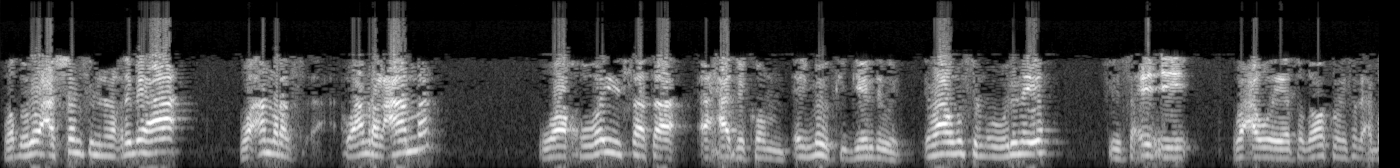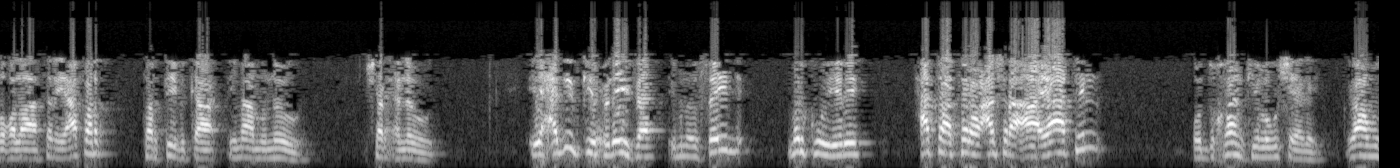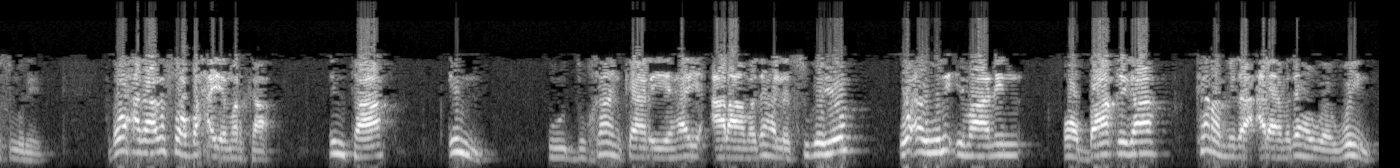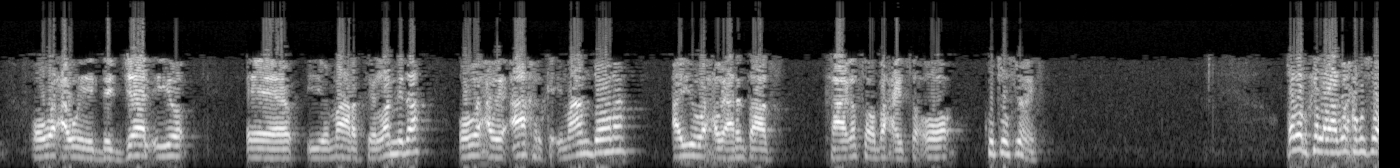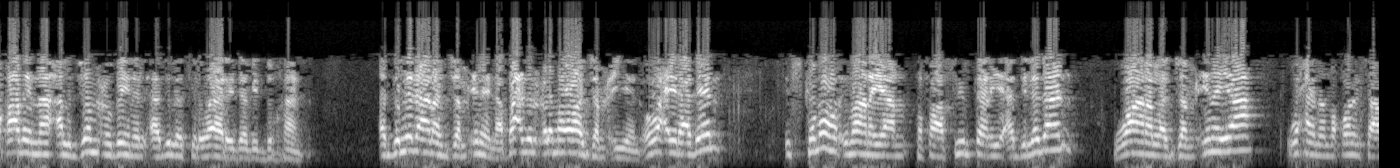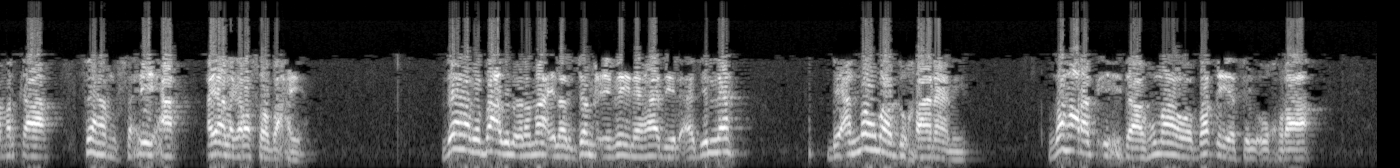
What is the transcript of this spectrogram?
wa duluuc ashamsi min maqribiha wa amra wa amra alcaama wa khuwaysata axadikum. Ay mowtkii geerida wey imaamu muslim uu werinayo fi saxiixi waxa weeye toddoba kun iyo saddex boqol labaatan iyo afar tartiibka imaamu nawowi sharxi nawowi iyo xadiidkii xudayfa ibn usayd markuu yihi xataa taraw cashra aayaatin oo dukaankii lagu sheegay. Imaamu muslim uriye haddaba waxaa kaaga soo baxaya marka intaa in uu dukaankaani yahay calaamadaha la sugayo oo aan weli imaanin oo baaqiga kana mid a calaamadaha waaweyn oo waxa weye dajaal iyo iyo maaragtay lamida oo waxa weye aakhirka imaan doona ayuu waxa weye arrintaas kaaga soo baxaysa oo ku tusinaysa. Qodobka labaad waxaan ku soo qaadaynaa aljamcu bayna aladilati alwaarida bidukhan adiladaanaan jamcinayna bacd alculamaa waa jamciyeen oo waxay yidhahdeen iskama hor imaanayaan tafaasiirtan iyo adiladan waana la jamcinayaa. Waxayna noqonaysaa markaa faham saxiixa ayaa lagala soo baxaya. Dahaba bacd alculama ila aljamci bayna hadihi aladila biannahuma dukhaanaani. Daharat ixdaahuma wa baqiyat alukraa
